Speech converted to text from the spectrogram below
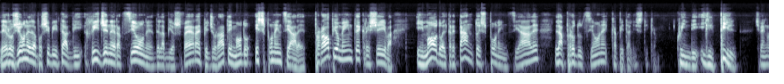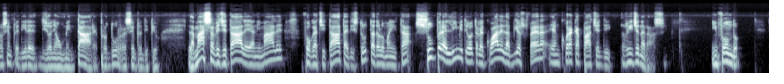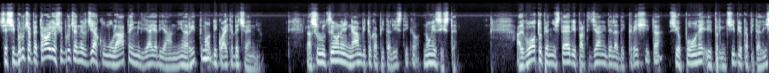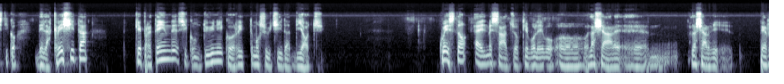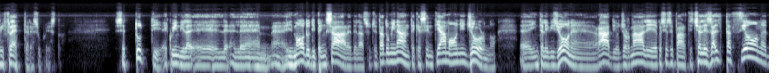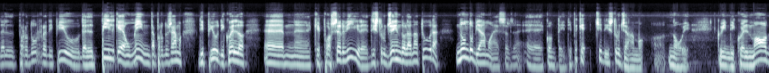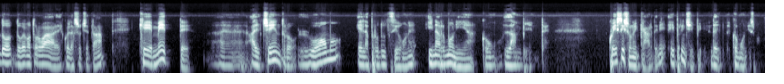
L'erosione della possibilità di rigenerazione della biosfera è peggiorata in modo esponenziale, proprio mentre cresceva in modo altrettanto esponenziale la produzione capitalistica. Quindi il PIL, ci vengono sempre a dire bisogna aumentare, produrre sempre di più. La massa vegetale e animale, fogacitata e distrutta dall'umanità, supera il limite oltre il quale la biosfera è ancora capace di rigenerarsi. In fondo, se si brucia petrolio si brucia energia accumulata in migliaia di anni al ritmo di qualche decennio. La soluzione in ambito capitalistico non esiste. Al vuoto piagnisteo dei partigiani della decrescita si oppone il principio capitalistico della crescita che pretende si continui col ritmo suicida di oggi. Questo è il messaggio che volevo oh, lasciare, eh, lasciarvi per riflettere su questo. Se tutti, e quindi le, eh, le, le, eh, il modo di pensare della società dominante che sentiamo ogni giorno, eh, in televisione, radio, giornali e qualsiasi parte, c'è l'esaltazione del produrre di più, del PIL che aumenta, produciamo di più di quello ehm, che può servire, distruggendo la natura, non dobbiamo essere eh, contenti perché ci distruggiamo oh, noi. Quindi quel modo dobbiamo trovare quella società che mette eh, al centro l'uomo e la produzione in armonia con l'ambiente. Questi sono i cardini e i principi del comunismo.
